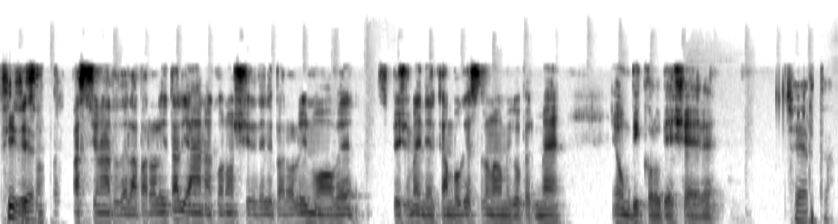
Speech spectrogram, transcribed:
Sì, Io sì. sono appassionato della parola italiana, conoscere delle parole nuove, specialmente nel campo gastronomico, per me è un piccolo piacere. Certo.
